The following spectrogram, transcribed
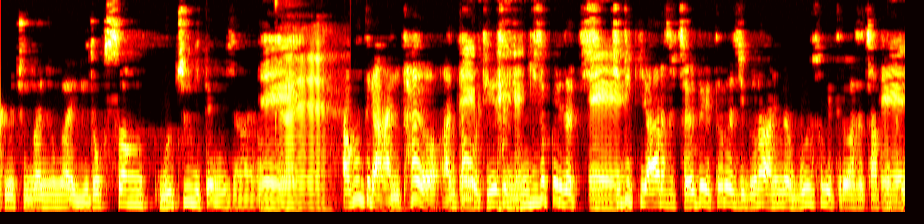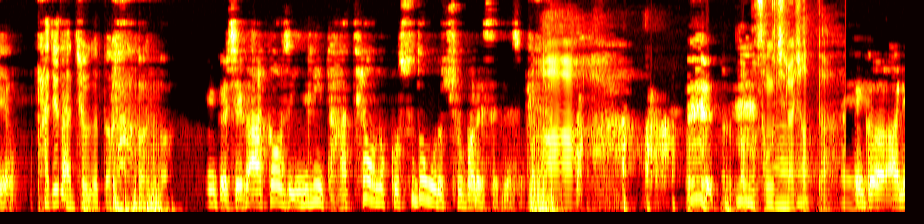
그 중간중간에 유독성 물줄기 때문이잖아요. 예. 예. 아군들이 안 타요. 안 타고 예. 뒤에서 민기적거리다 지- 예. 지들끼리 알아서 절벽에 떨어지거나 아니면 물 속에 들어가서 잡혀요. 예. 타지도 않죠, 그것도. 그러니까 제가 아까워서 일일이 다 태워놓고 수동으로 출발했어요. 그래서. 아. 너무 성실하셨다. 그러니까 아니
